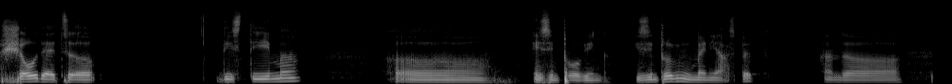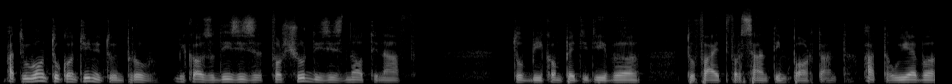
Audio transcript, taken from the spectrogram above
show that this team is improving. Is improving many aspects and but we want to continue to improve because this is for sure this is not enough to be competitive uh, to fight for something important but we have uh,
